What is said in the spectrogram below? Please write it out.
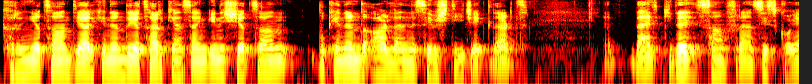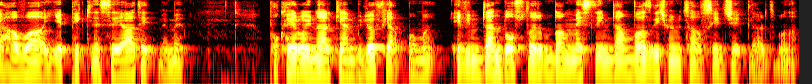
Karın yatağın diğer kenarında yatarken sen geniş yatağın bu kenarında Arlen'le seviş diyeceklerdi. Ya belki de San Francisco'ya, Hawaii'ye, Pekin'e seyahat etmemi, poker oynarken blöf yapmamı, evimden, dostlarımdan, mesleğimden vazgeçmemi tavsiye edeceklerdi bana.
